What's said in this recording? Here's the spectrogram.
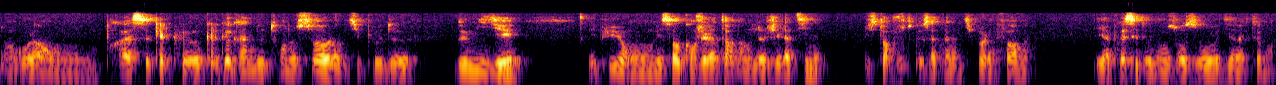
Donc voilà, on presse quelques, quelques graines de tournesol, un petit peu de, de millet, et puis on met ça au congélateur dans de la gélatine, histoire juste que ça prenne un petit peu la forme. Et après, c'est donné aux oiseaux euh, directement.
